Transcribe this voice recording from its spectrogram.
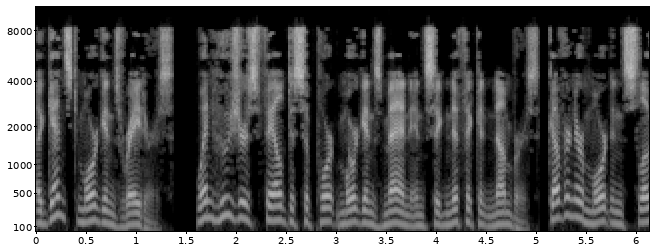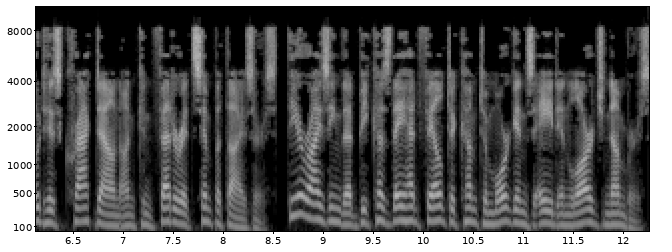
Against Morgan's raiders. When Hoosiers failed to support Morgan's men in significant numbers, Governor Morton slowed his crackdown on Confederate sympathizers, theorizing that because they had failed to come to Morgan's aid in large numbers,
